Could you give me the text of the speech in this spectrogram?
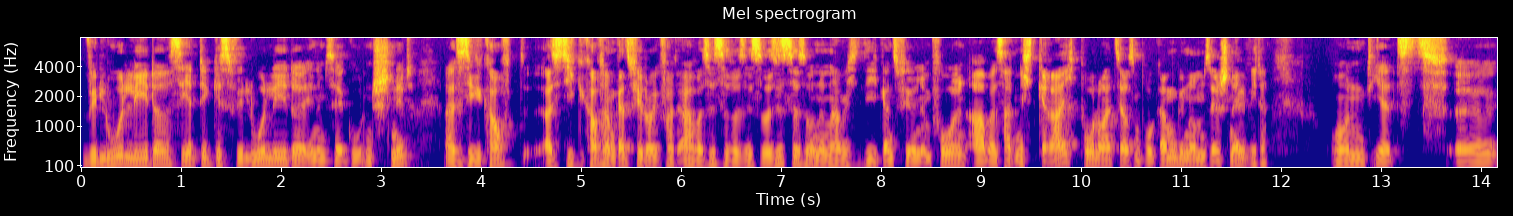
Velourleder, sehr dickes Velourleder in einem sehr guten Schnitt. Als ich die gekauft, als ich die gekauft habe, haben ganz viele Leute gefragt, ah, was ist das, was ist das, was ist das? Und dann habe ich die ganz vielen empfohlen, aber es hat nicht gereicht. Polo hat sie aus dem Programm genommen, sehr schnell wieder. Und jetzt äh,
